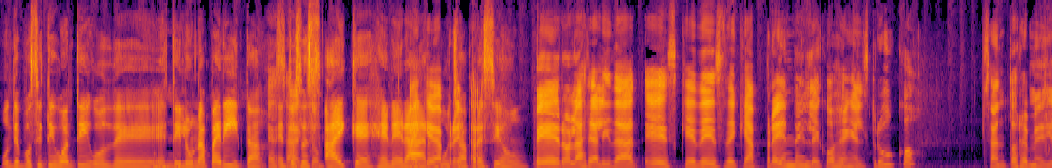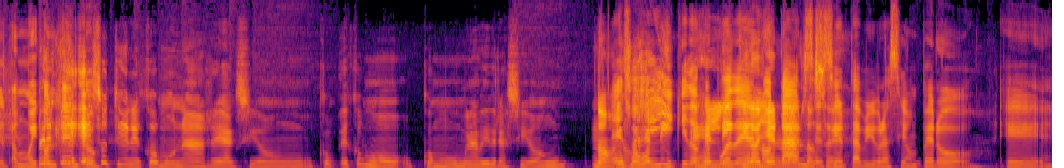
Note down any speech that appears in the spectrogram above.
un dispositivo antiguo de estilo una perita, entonces hay que generar Hay que mucha presión. Pero la realidad es que desde que aprenden, le cogen el truco, santo remedio, están muy Pero es que contentos. eso tiene como una reacción, es como, como una vibración. No, Eso no. es el líquido Es que el puede líquido notarse llenándose. cierta vibración, pero eh,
